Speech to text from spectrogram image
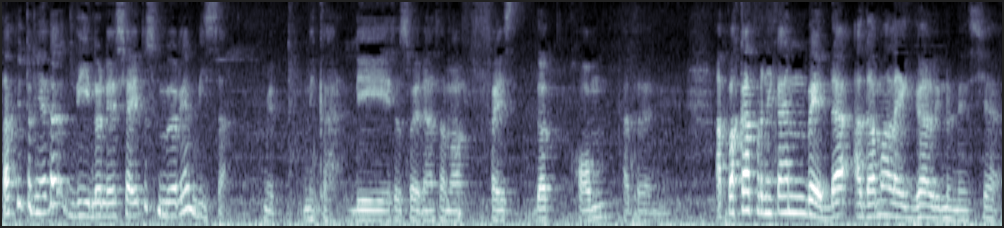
Tapi ternyata di Indonesia itu sebenarnya bisa nikah di sesuai dengan sama face.com katanya. Apakah pernikahan beda agama legal di Indonesia?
